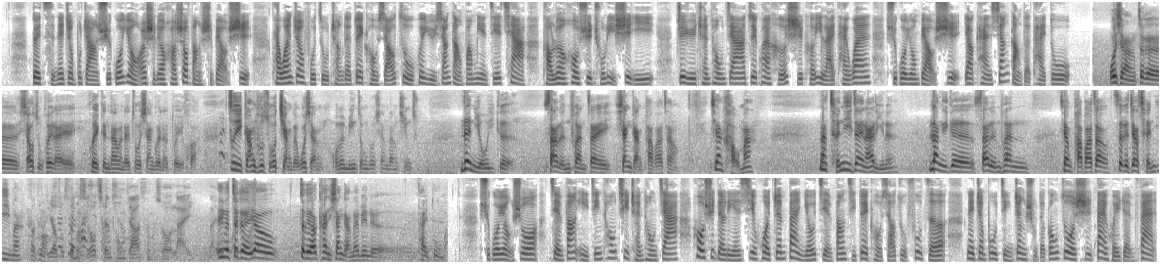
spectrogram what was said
对此，内政部长徐国勇二十六号受访时表示，台湾政府组成的对口小组会与香港方面接洽，讨论后续处理事宜。至于陈同佳最快何时可以来台湾，徐国勇表示要看香港的态度。我想这个小组会来，会跟他们来做相关的对话。至于港府所讲的，我想我们民众都相当清楚。任由一个杀人犯在香港拍拍照，这样好吗？那诚意在哪里呢？让一个杀人犯这样拍拍照，这个叫诚意吗？到底要说什么时候陈同佳什么时候来？因为这个要这个要看香港那边的态度嘛。徐国勇说，检方已经通气陈同佳，后续的联系或侦办由检方及对口小组负责，内政部警政署的工作是带回人犯。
